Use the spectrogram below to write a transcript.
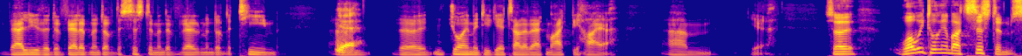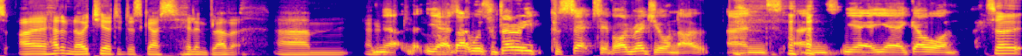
value the development of the system and the development of the team. Um, Yeah. the enjoyment he gets out of that might be higher. Um, yeah. So while we're talking about systems, I had a note here to discuss Helen Glover. Um, and yeah, yeah. That was very perceptive. I read your note, and and yeah, yeah. Go on. So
